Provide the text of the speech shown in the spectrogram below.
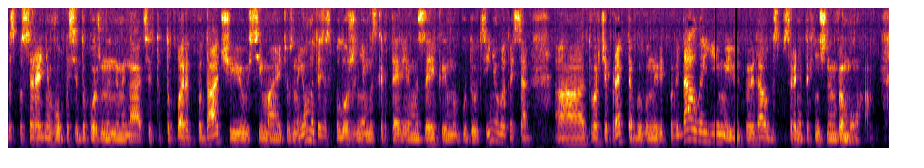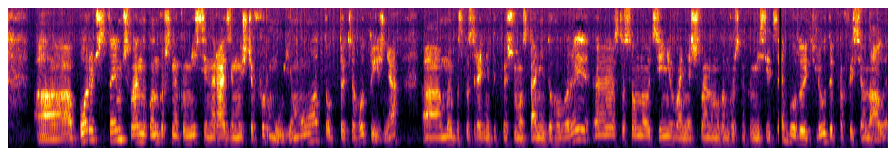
безпосередньо в описі до кожної номінації. Тобто перед подачею всі мають ознайомитися з положеннями, з критеріями, за якими буде оцінюватися а, творчі проекти, аби вони відповідали їм і відповідали безпосередньо технічним вимогам. А поруч з тим, члени конкурсної комісії наразі ми ще формуємо. Тобто цього тижня ми безпосередньо підпишемо останні договори е, стосовно оцінювання з членами конкурсної комісії. Це будуть люди, професіонали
